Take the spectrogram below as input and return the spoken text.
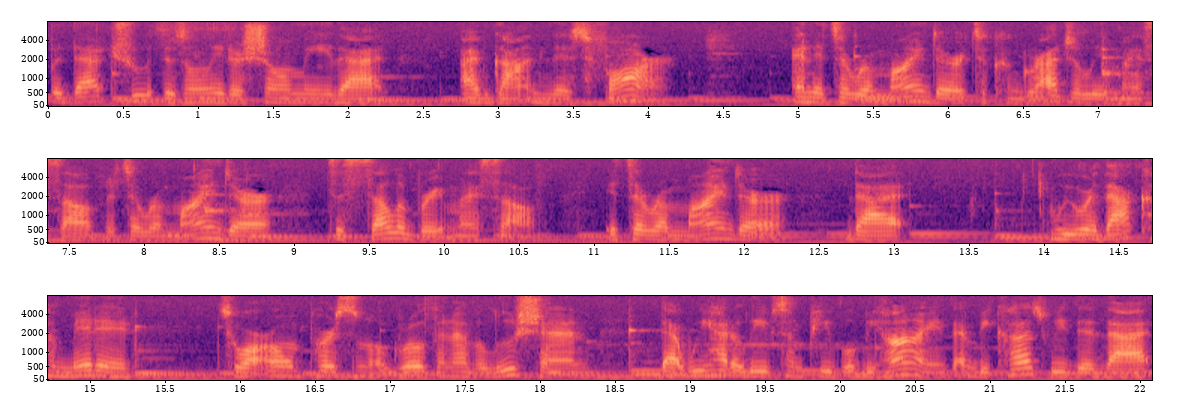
but that truth is only to show me that I've gotten this far. And it's a reminder to congratulate myself. It's a reminder to celebrate myself. It's a reminder that we were that committed to our own personal growth and evolution that we had to leave some people behind. And because we did that,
